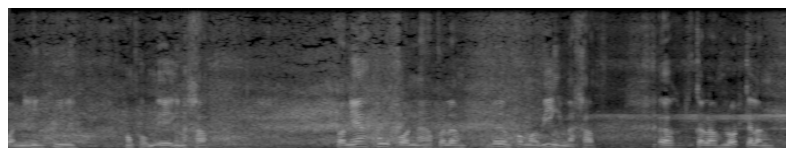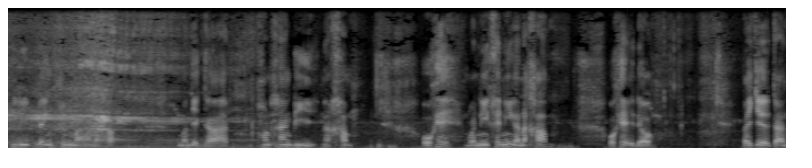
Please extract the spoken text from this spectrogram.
วันนี้ที่ของผมเองนะครับ ตอนนี้ผู้คนนะครับกำลังเริ่มเข้ามาวิ่งนะครับเออกำลังรถกำลังรีบเร่งขึ้นมานะครับบรรยากาศค่อนข้างดีนะครับ โอเค วันนี้แค่นี้กันนะครับ โอเค เดี๋ยวไปเจอกัน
